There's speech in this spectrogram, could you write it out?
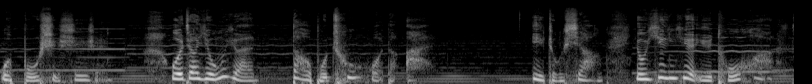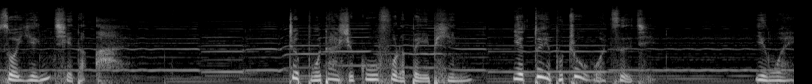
我不是诗人，我将永远道不出我的爱，一种像由音乐与图画所引起的爱。这不但是辜负了北平，也对不住我自己，因为。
